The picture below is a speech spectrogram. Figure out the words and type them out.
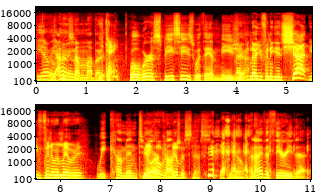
You don't, don't I don't think so. remember my birth. You can't. Well, we're a species with Now, amnesia. if you know you're finna get shot, you finna remember it. we come into They our consciousness, you know. And I have a theory that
